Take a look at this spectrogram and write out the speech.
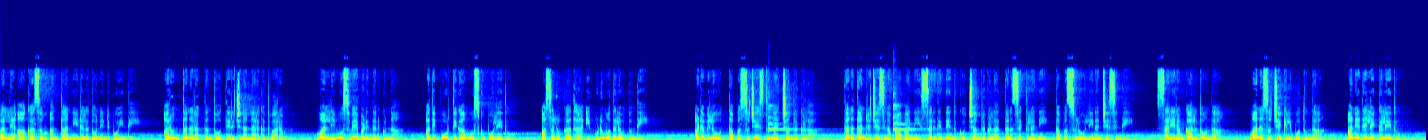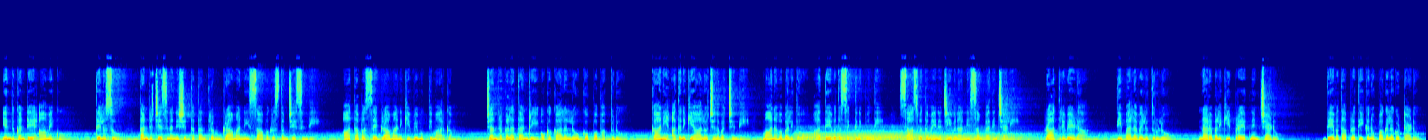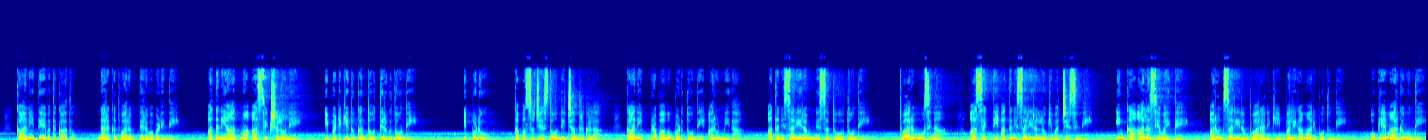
పల్లె ఆకాశం అంతా నీడలతో నిండిపోయింది. అరుణ్ తన రక్తంతో తెరిచిన నరకద్వారం. మళ్ళీ మూసివేయబడిందనుకున్నా అది పూర్తిగా మూసుకుపోలేదు. అసలు కథ ఇప్పుడు మొదలవుతుంది. అడవిలో తపస్సు చేస్తున్న చంద్రకళ. తన తండ్రి చేసిన పాపాన్ని సరిదిద్దేందుకు చంద్రకళ తన శక్తులన్నీ తపస్సులో లీనం చేసింది. శరీరం కాలుతోందా? మనసు చెక్కిలిపోతుందా? అనేదే లెక్కలేదు. ఎందుకంటే ఆమెకు తెలుసు తండ్రి చేసిన నిషిద్ధ తంత్రం గ్రామాన్ని శాపగ్రస్తం చేసింది. ఆ తపస్సే గ్రామానికి విముక్తి మార్గం. చంద్రకళ తండ్రి ఒక కాలంలో గొప్ప భక్తుడు. కాని అతనికి ఆలోచన వచ్చింది. మానవ బలితో ఆ దేవత శక్తిని పొంది శాశ్వతమైన జీవనాన్ని సంపాదించాలి. రాత్రివేళ దీపాల వెలుతురులో నరబలికి ప్రయత్నించాడు. దేవతా ప్రతీకను పగలగొట్టాడు. కాని దేవత కాదు నరకద్వారం తెరవబడింది. అతని ఆత్మ ఆ శిక్షలోనే ఇప్పటికీ దుఃఖంతో తిరుగుతోంది. ఇప్పుడు తపస్సు చేస్తోంది చంద్రకళ కాని ప్రభావం పడుతోంది అరుణ్ మీద. అతని శరీరం నిస్సత్తువవుతోంది. ద్వారం మూసినా ఆ శక్తి అతని శరీరంలోకి వచ్చేసింది. ఇంకా ఆలస్యమైతే అరుణ్ శరీరం ద్వారానికి బలిగా మారిపోతుంది. ఒకే మార్గముంది.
